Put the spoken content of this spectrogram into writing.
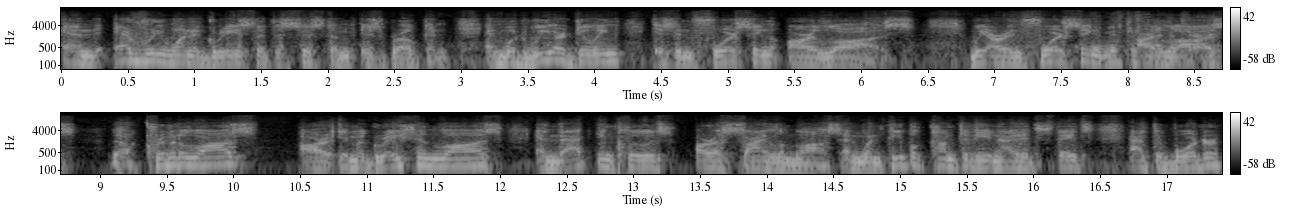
And everyone agrees that the system is broken. And what we are doing is enforcing our laws. We are enforcing our Secretary. laws, the criminal laws, our immigration laws, and that includes our asylum laws. And when people come to the United States at the border,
